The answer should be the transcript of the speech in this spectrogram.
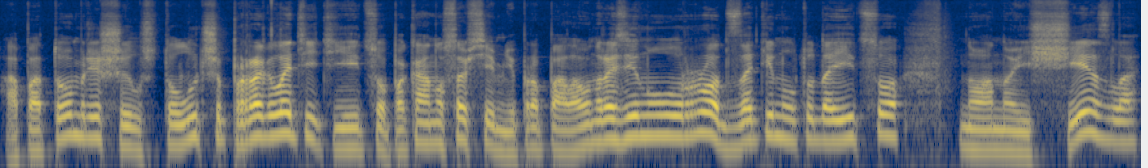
а потом решил, что лучше проглотить яйцо, пока оно совсем не пропало. Он разинул рот, затянул туда яйцо, но оно исчезло,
